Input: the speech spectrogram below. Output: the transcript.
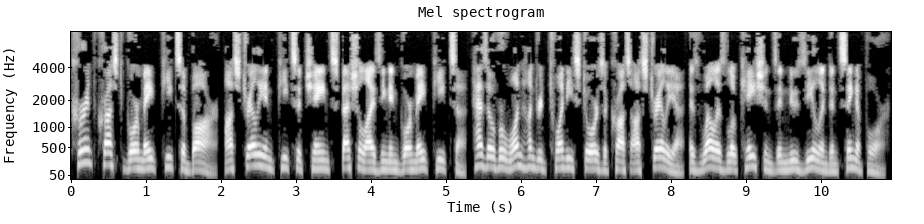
Current Crust Gourmet Pizza Bar, Australian pizza chain specialising in gourmet pizza, has over 120 stores across Australia, as well as locations in New Zealand and Singapore.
